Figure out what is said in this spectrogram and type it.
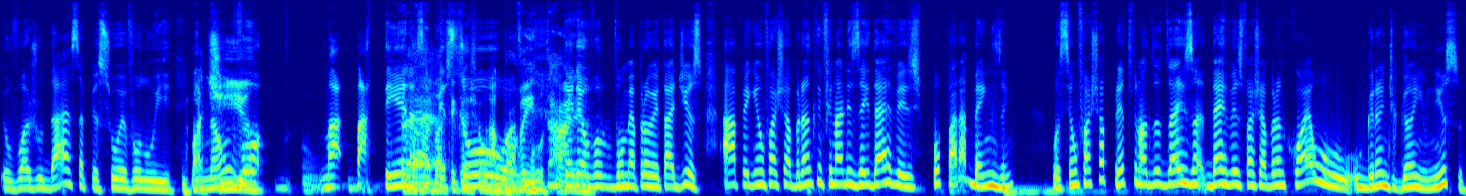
eu vou ajudar essa pessoa a evoluir. Empatia. E não vou bater nessa É, bater pessoa. Aproveitar, Entendeu? né? Vou, vou me aproveitar disso. Ah, peguei um faixa branca e finalizei 10 vezes. Pô, parabéns, hein? Você é um faixa preta, finalizou 10, 10 vezes faixa branca. Qual é o, o grande ganho nisso? É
